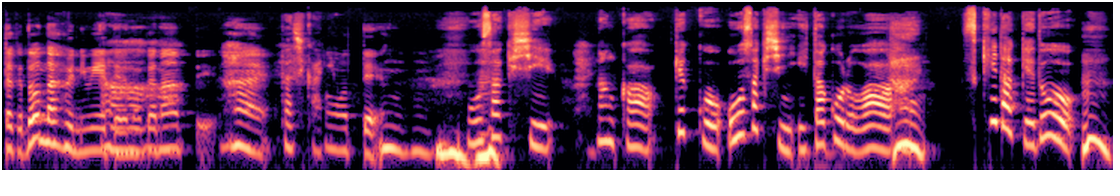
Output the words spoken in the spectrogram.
だからどんな風に見えてるのかなって、はい。確かに。思って。うんうん、大崎市、なんか結構大崎市にいた頃は、はい。好きだけど、うん、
